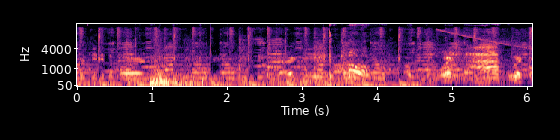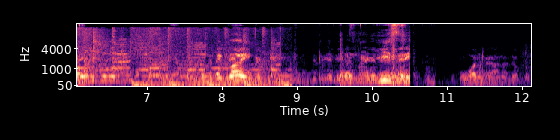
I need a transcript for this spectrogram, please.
Birthday dito Born. Yarji. Oh! Bert. Ah, Bert. Ay, bigyan mo. Bikoy. Easy. Buwan kaya na daw po.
